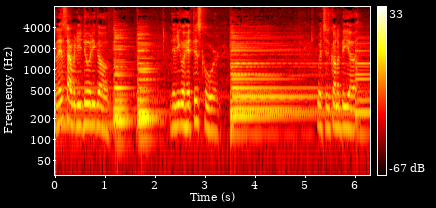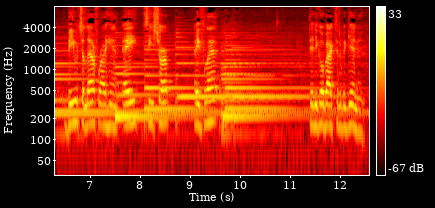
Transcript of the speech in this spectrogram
this time when you do it, you go. Then you're gonna hit this chord, which is gonna be a B with your left, right hand, A, C sharp, A flat. Then you go back to the beginning.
